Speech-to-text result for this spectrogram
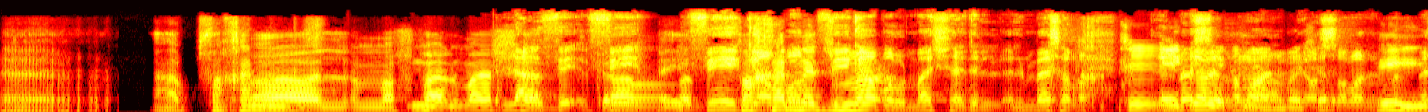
آه، آه، فخلنا آه لما في المشهد لا في في في قبل في قبل مشهد المسرح في قبل كمان إي.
